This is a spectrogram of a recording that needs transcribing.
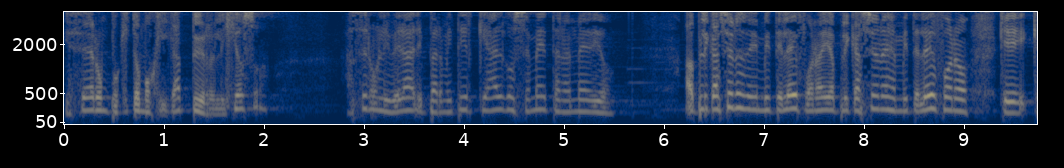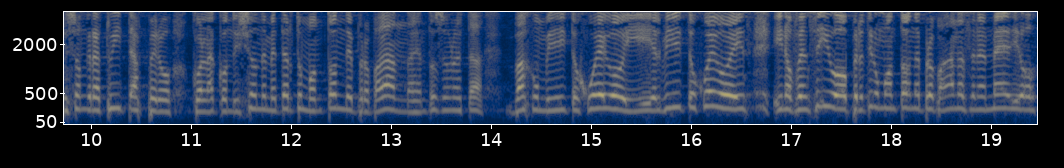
y ser un poquito mojigato y religioso, a ser un liberal y permitir que algo se meta en el medio. Aplicaciones de mi teléfono, hay aplicaciones en mi teléfono que, que, son gratuitas, pero con la condición de meterte un montón de propagandas. Entonces uno está bajo un vidito juego y el vidito juego es inofensivo, pero tiene un montón de propagandas en el medio.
